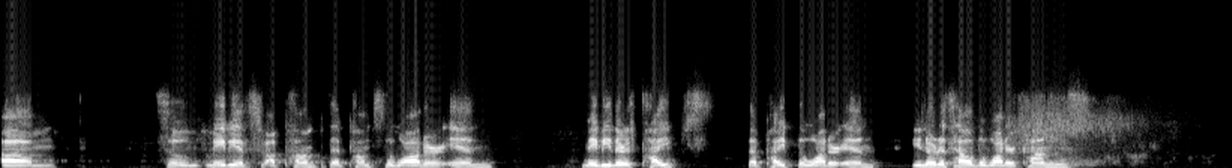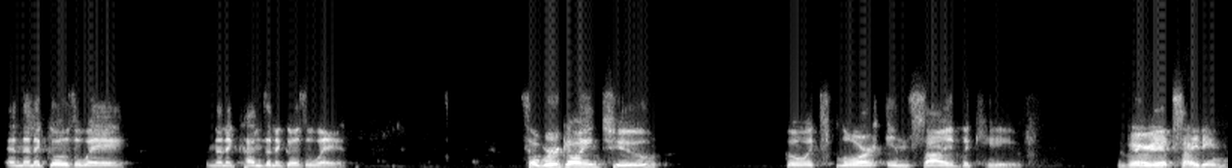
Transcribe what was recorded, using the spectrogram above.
Um, so maybe it's a pump that pumps the water in. Maybe there's pipes that pipe the water in. You notice how the water comes and then it goes away and then it comes and it goes away. So we're going to go explore inside the cave. Very exciting.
